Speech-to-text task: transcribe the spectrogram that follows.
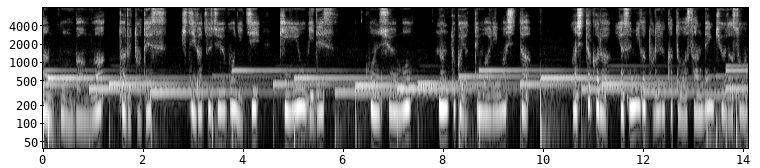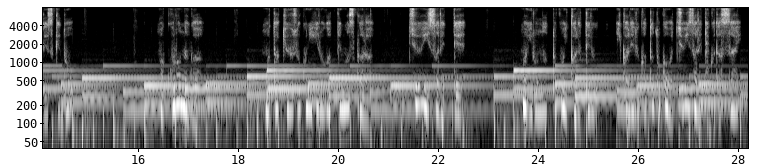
んこんばんは、タルトです。7月15日、金曜日です。今週もなんとかやってまいりました。明日から休みが取れる方は3連休だそうですけど、まあ、コロナがまた急速に広がってますから、注意されて、まあ、いろんなとこ行かれてる、行かれる方とかは注意されてください。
